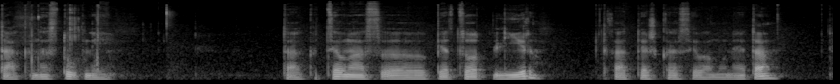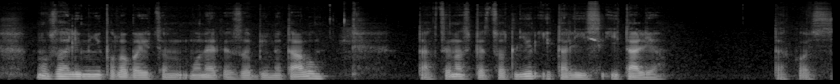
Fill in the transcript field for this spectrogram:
Так, наступний. Так, це у нас е, 500 лір. Така теж красива монета. Ну, взагалі мені подобаються монети з біметалу. Так, це у нас 500 лір Італійсь, Італія. Так ось.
